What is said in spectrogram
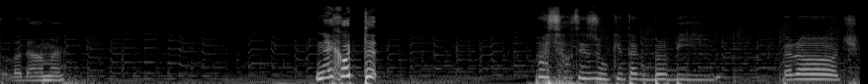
tohle dáme. Nechoďte! Proč jsou ty zvuky tak blbý? Proč?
